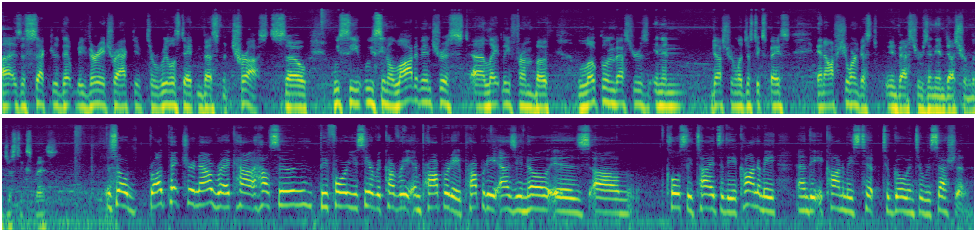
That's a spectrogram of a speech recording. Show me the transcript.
uh, as a sector that would be very attractive to real estate investment trusts. So we see we've seen a lot of interest uh, lately from both local investors in industrial logistics space and offshore invest investors in the industrial logistics space. So, broad picture now, Rick. How, how soon before you see a recovery in property? Property, as you know, is um, closely tied to the economy, and the economy's tipped to go into recession.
